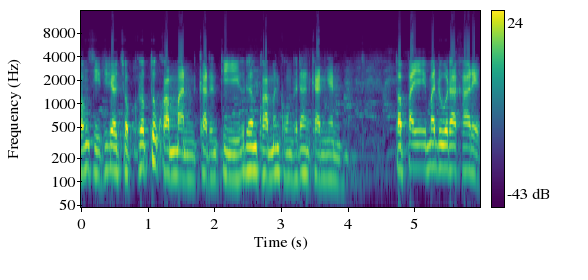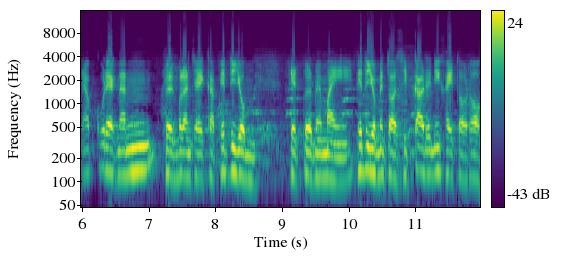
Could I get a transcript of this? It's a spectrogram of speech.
สองสีที่เดียวจบครบทุกความมันการันตีเรื่องความมั่นคงทางด้านการเงิน ต่อไปมาดูราคาเรทครับคู่แรกนั้นเพลิงพลันชัยกับเพชรนิยม เรทเปิดใหม่ๆ เพชรนิยมเป็นต่อ 19 เดือนนี้ใครต่อรอง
